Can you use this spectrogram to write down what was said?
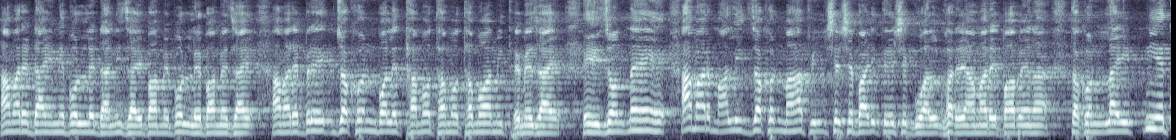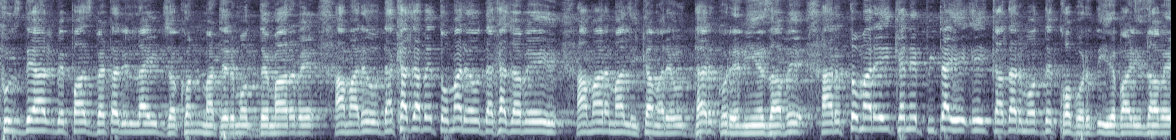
আমারে ডাইনে বললে ডানি যায়, বামে বললে বামে যায়। আমারে ব্রেক যখন বলে, থামো থামো থামো, আমি থেমে যাই। এই জন্যে আমার মালিক যখন মাহফিল শেষে বাড়িতে এসে গোয়াল ঘরে আমারে পাবে না। তখন লাইট নিয়ে খুঁজতে আসবে, পাঁচ ব্যাটারির লাইট যখন মাঠের মধ্যে মারবে। আমারেও দেখা যাবে, তোমারেও দেখা যাবে। আমার মালিক আমারে উদ্ধার করে নিয়ে যাবে। আর তোমার এইখানে পিটাই এই কাদার মধ্যে কবর দিয়ে বাড়ি যাবে।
